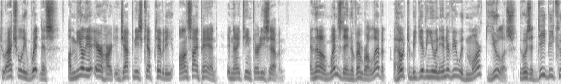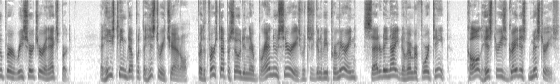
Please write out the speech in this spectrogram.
to actually witness Amelia Earhart in Japanese captivity on Saipan in 1937. And then on Wednesday, November 11th, I hope to be giving you an interview with Mark Ulis, who is a D.B. Cooper researcher and expert. And he's teamed up with the History Channel for the first episode in their brand new series, which is going to be premiering Saturday night, November 14th, called History's Greatest Mysteries.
